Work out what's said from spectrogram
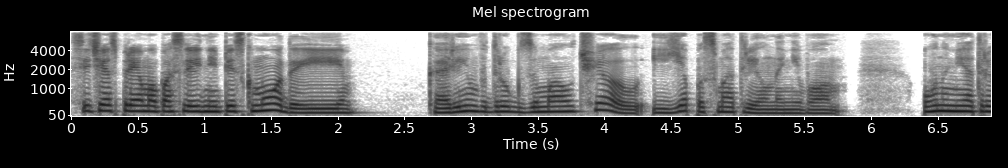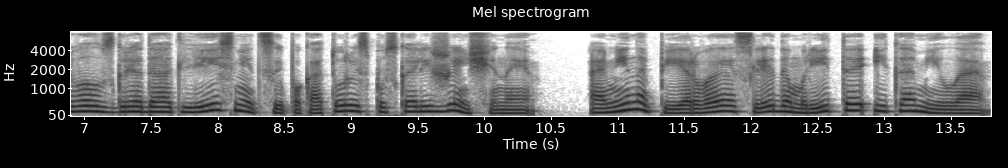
Сейчас прямо последний писк моды и...» Карим вдруг замолчал, и я посмотрел на него. Он не отрывал взгляда от лестницы, по которой спускались женщины. Амина первая, следом Рита и Камила.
